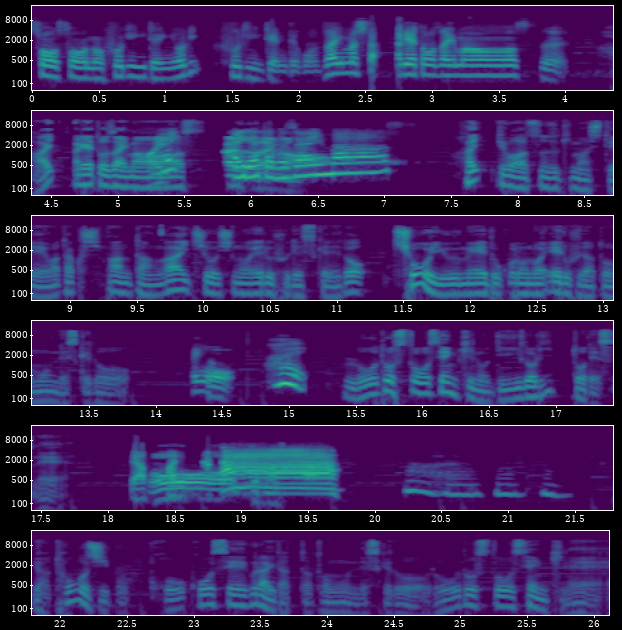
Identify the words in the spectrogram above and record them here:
早々のフリーレンよりフリーレンでございました。ありがとうございます。はい、ありがとうございます。ありがとうございす。ます。はい。では続きまして、私パンタンが一押しのエルフですけれど、超有名どころのエルフだと思うんですけど、はいお、はい。ロードストー戦記のディードリットですね。やっぱり。あうんうんうんうんいや、当時僕高校生ぐらいだったと思うんですけど、ロードストー戦記ね、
